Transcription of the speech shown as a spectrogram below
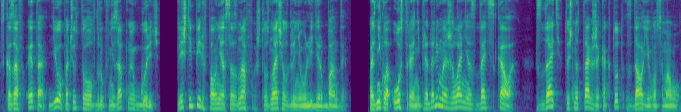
Сказав это, Дио почувствовал вдруг внезапную горечь, лишь теперь вполне осознав, что значил для него лидер банды. Возникло острое, непреодолимое желание сдать Скала. Сдать точно так же, как тот сдал его самого.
